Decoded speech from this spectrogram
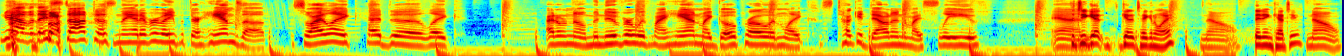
Yeah, but they stopped us and they had everybody put their hands up. So I like had to like I don't know, maneuver with my hand, my GoPro and like tuck it down into my sleeve. And Did you get get it taken away? No. They didn't catch you. No.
